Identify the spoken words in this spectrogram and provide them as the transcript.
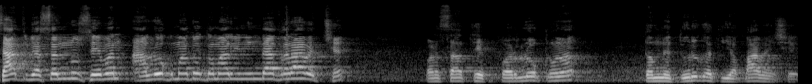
સાત વ્યસનનું સેવન આલોકમાં તો તમારી નિંદા કરાવે જ છે. પણ સાથે પરલોકમાં તમને દુર્ગતિ અપાવે છે.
